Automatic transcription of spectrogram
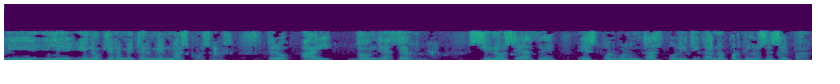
y, y no quiero meterme en más cosas, pero hay donde hacerlo. Si no se hace es por voluntad política, no porque no se sepa.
